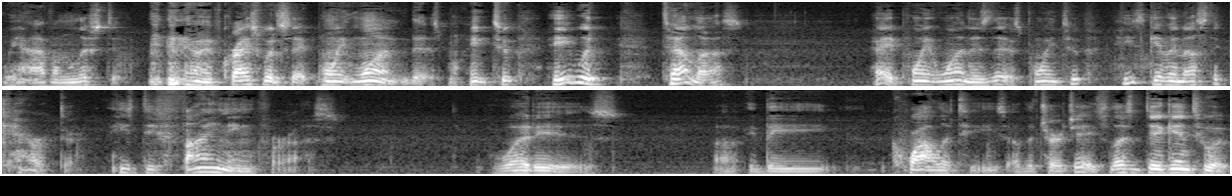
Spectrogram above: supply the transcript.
We have them listed. if Christ would say, point one, this, point two, he would tell us, hey, point one is this, point two. He's given us the character, he's defining for us what is uh, the qualities of the church age. Let's dig into it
